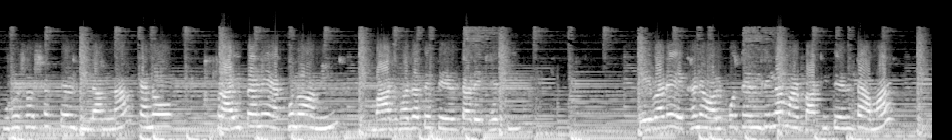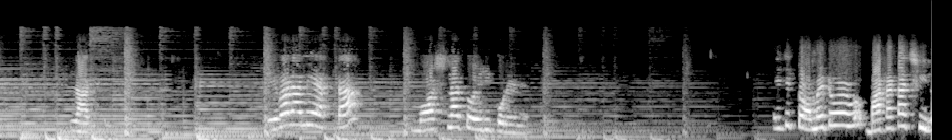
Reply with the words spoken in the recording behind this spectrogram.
পুরো সর্ষের তেল দিলাম না, কেন ফ্রাই প্যানে এখনও আমি মাছ ভাজাতে তেলটা রেখেছি। এবারে এখানে অল্প তেল দিলাম আর বাকি তেলটা আমার লাগবে। এবার আমি একটা মশলা তৈরি করে নেব। এই যে টমেটো বাটাটা ছিল,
